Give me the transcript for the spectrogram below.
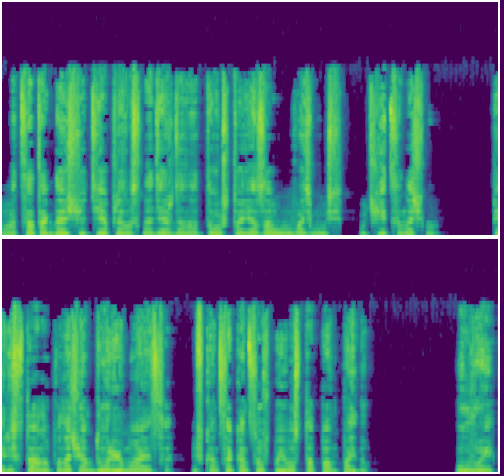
У отца тогда еще теплилась надежда на то, что я за ум возьмусь, учиться начну. Перестану по ночам дурью маяться и в конце концов по его стопам пойду. Увы,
